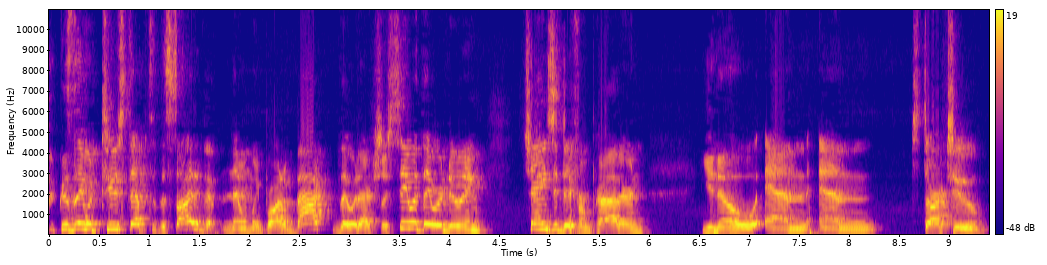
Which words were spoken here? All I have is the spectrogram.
because they would two step to the side of it. And then when we brought them back, they would actually see what they were doing, change a different pattern, you know, and and start to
